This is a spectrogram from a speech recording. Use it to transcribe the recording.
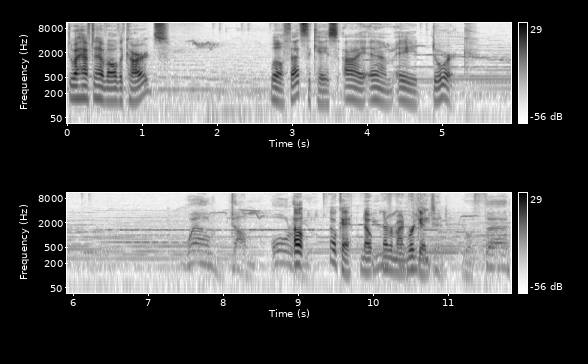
Do I have to have all the cards? Well, if that's the case, I am a dork. Well done, all Oh, of you. okay. Nope, You've never mind. We're good. Your third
